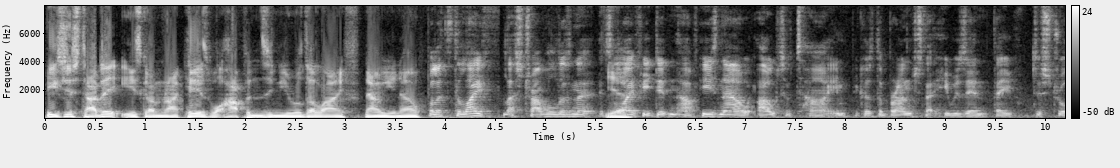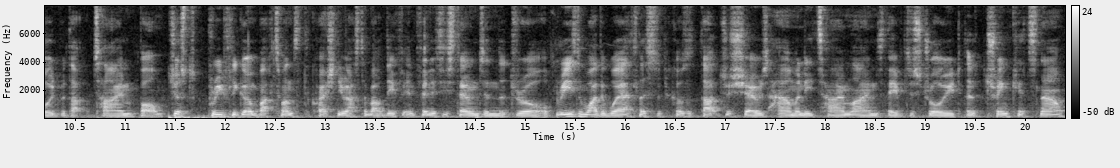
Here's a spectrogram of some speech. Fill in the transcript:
He's just had it. He's gone right. Here's what happens in your other life. Now you know. Well, it's the life less travelled, isn't it? It's Yeah. the life he didn't have. He's now out of time because the branch that he was in, they've destroyed with that time bomb. Just briefly going back to answer the question you asked about the Infinity Stones in the drawer. The reason why they're worthless is because that just shows how many timelines they've destroyed the trinkets now.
